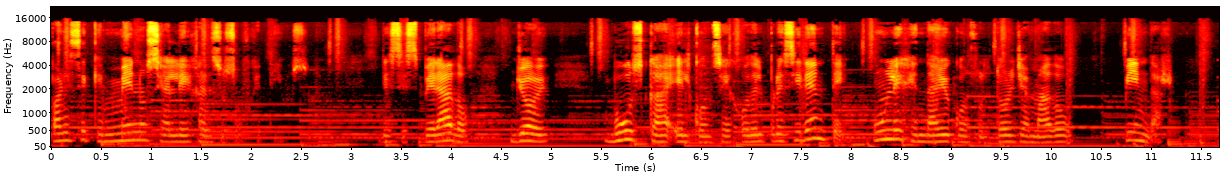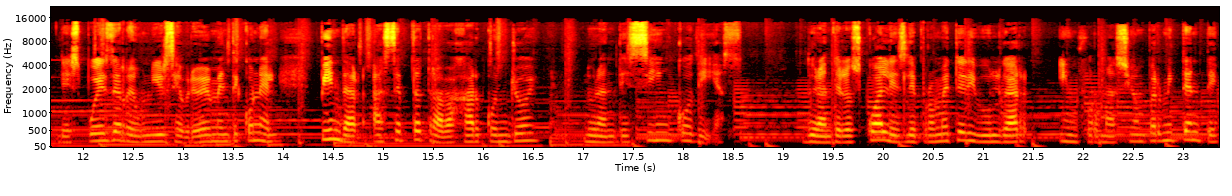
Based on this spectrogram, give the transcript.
parece que menos se aleja de sus objetivos. Desesperado, Joy busca el consejo del presidente, un legendario consultor llamado Pindar. Después de reunirse brevemente con él, Pindar acepta trabajar con Joy durante cinco días durante los cuales le promete divulgar información permitente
